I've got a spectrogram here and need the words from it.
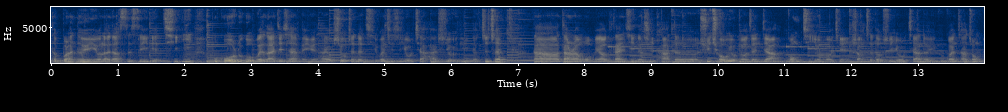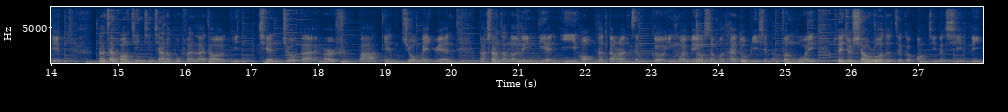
特布兰特原油来到四十一点七一。不过，如果未来接下来美元还有修正的机会，其实油价还是有一定的支撑。那当然，我们要担心的是它的需求有没有增加，供给有没有减少，这都是油价的一个观察重点。那在黄金金价的部分，来到一千九百二十八点九美元，那上涨了零点一吼。那当然，整个因为没有什么太多避险的氛围，所以就削弱的这个黄金的吸引力。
